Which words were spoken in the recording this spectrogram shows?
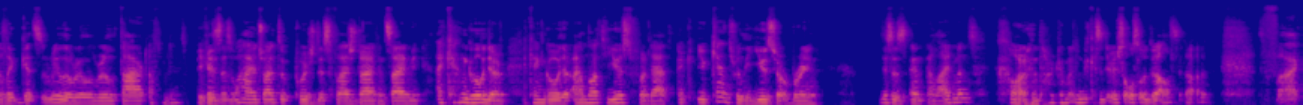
it like gets really, really, really tired after that. Because that's why I try to push this flash drive inside me. I can't go there. I can't go there. I'm not used for that. Like you can't really use your brain. This is an enlightenment or an argument because there is also duality. Fuck.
